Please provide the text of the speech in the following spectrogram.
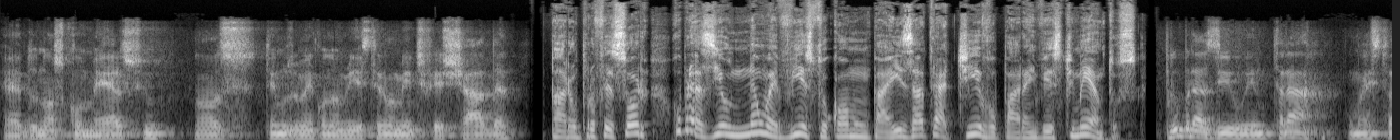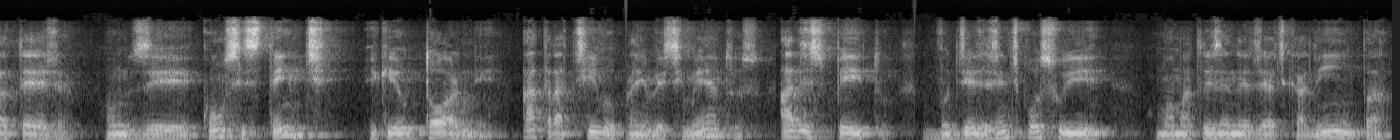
é, do nosso comércio. Nós temos uma economia extremamente fechada. Para o professor, o Brasil não é visto como um país atrativo para investimentos. Para o Brasil entrar com uma estratégia, vamos dizer, consistente e que o torne atrativo para investimentos, a despeito de a gente possuir uma matriz energética limpa,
